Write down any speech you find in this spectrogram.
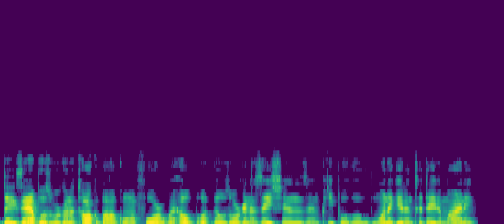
the examples we're going to talk about going forward will help those organizations and people who want to get into data mining.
